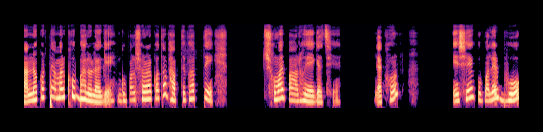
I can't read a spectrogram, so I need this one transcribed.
রান্না করতে আমার খুব ভালো লাগে। গোপাল সোনার কথা ভাবতে ভাবতে সময় পার হয়ে গেছে। এখন এসে গোপালের ভোগ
